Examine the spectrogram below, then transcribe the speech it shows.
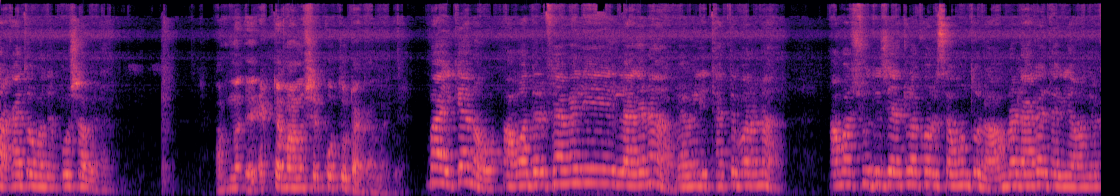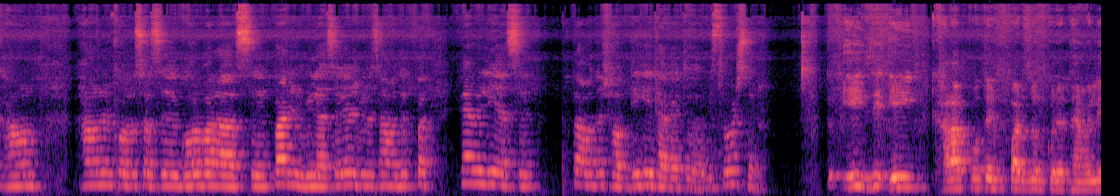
টাকায় তো আমাদের পোষাবে না। আপনার একটা মানুষের কত টাকা লাগে? ভাই কেন? আমাদের ফ্যামিলি লাগে না ফ্যামিলি থাকতে পারে না। আমার শুধু যে একলা খরচ এমন তো না। আমরা ঢাকায় থাকি আমাদের খাওয়ান খাওয়ানোর খরচ আছে ঘর ভাড়া আছে পানির বিল আছে গ্যাস বিল আছে আমাদের ফ্যামিলি আছে। তো আমাদের সব দিকেই তাকাইতে হবে বুঝতে পারছেন? তো এই যে এই খারাপ পথে উপার্জন করে ফ্যামিলি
